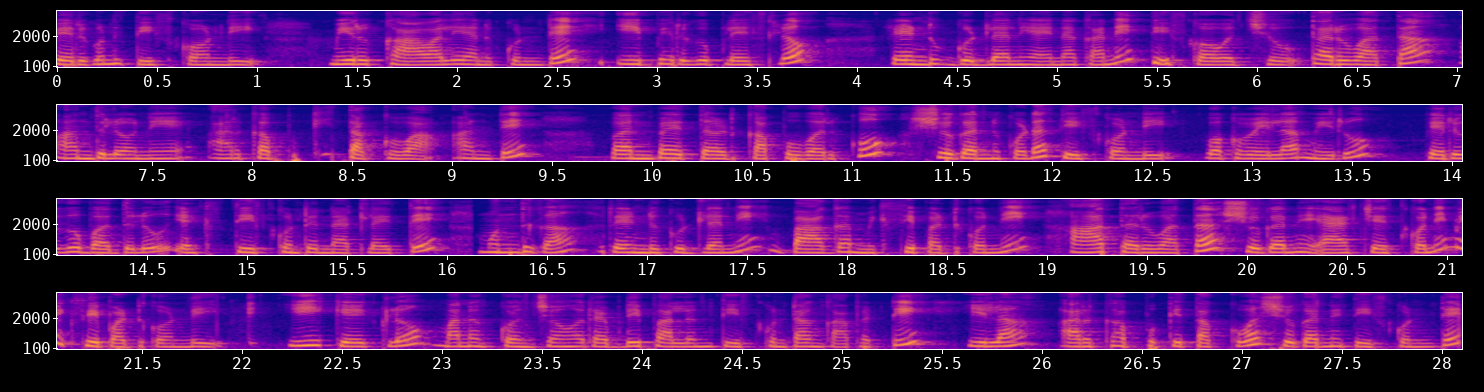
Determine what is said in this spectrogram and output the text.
పెరుగుని తీసుకోండి. మీరు కావాలి అనుకుంటే ఈ పెరుగు ప్లేస్లో రెండు గుడ్లని అయినా కానీ తీసుకోవచ్చు. తరువాత అందులోనే అరకప్పుకి తక్కువ అంటే వన్ బై థర్డ్ కప్పు వరకు షుగర్ని కూడా తీసుకోండి. ఒకవేళ మీరు పెరుగు బదులు ఎగ్స్ తీసుకుంటున్నట్లయితే ముందుగా రెండు గుడ్లని బాగా మిక్సీ పట్టుకొని ఆ తరువాత షుగర్ని యాడ్ చేసుకొని మిక్సీ పట్టుకోండి. ఈ కేక్లో మనం కొంచెం రెబ్డీ పాలను తీసుకుంటాం కాబట్టి ఇలా అరకప్పుకి తక్కువ షుగర్ని తీసుకుంటే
